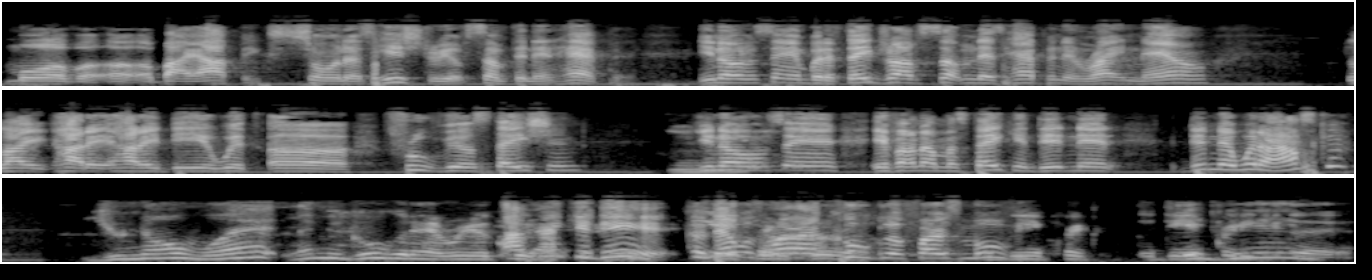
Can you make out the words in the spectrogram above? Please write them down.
more of a, a, a biopic showing us history of something that happened. You know what I'm saying? But if they drop something that's happening right now, like how they how they did with uh Fruitvale Station, you know what I'm saying? If I'm not mistaken, didn't that didn't that win an Oscar? You know what? Let me Google that real quick. I quick. think it did because that was pretty Ryan. Coogler's first It movie. did pretty, it did It pretty did. good.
